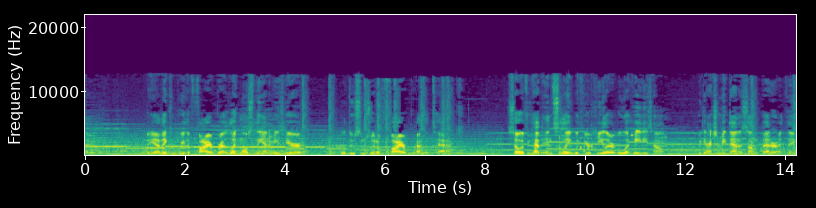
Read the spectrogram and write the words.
them. But yeah, they can breathe a fire breath. Like most of the enemies here will do some sort of fire breath attack. So if you have Insulate with your healer, ooh, a Hades helm. We can actually make that into something better, I think.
